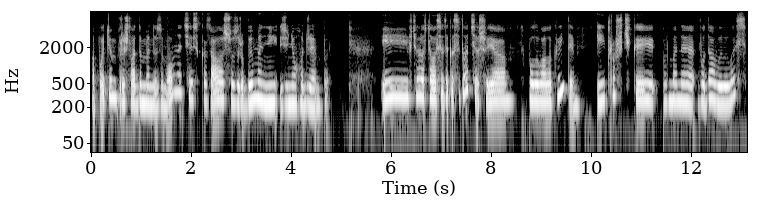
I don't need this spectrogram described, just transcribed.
а потім прийшла до мене замовниця і сказала, що зроби мені з нього джемпер. І вчора сталася така ситуація, що я поливала квіти, і трошечки в мене вода вилилась,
